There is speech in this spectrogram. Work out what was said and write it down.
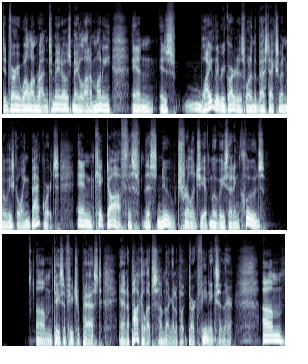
did very well on Rotten Tomatoes, made a lot of money, and is widely regarded as one of the best X-Men movies going backwards and kicked off this this new trilogy of movies that includes um, Days of Future Past and Apocalypse. I'm not going to put Dark Phoenix in there. Um,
